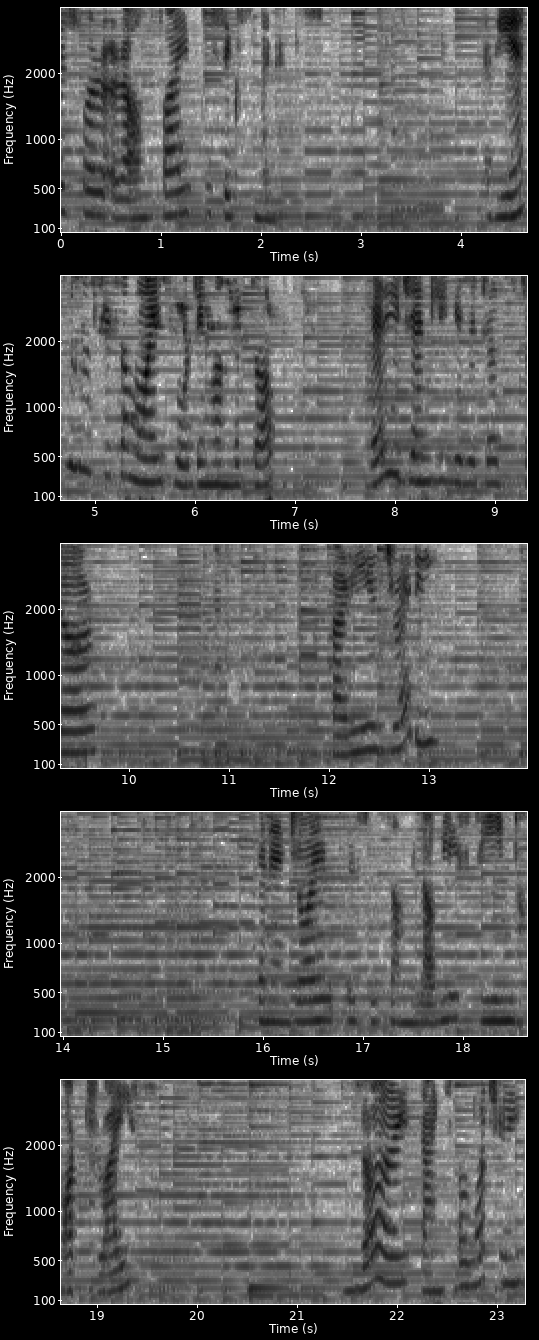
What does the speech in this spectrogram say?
This for around 5 to 6 minutes. At the end you will see some oil floating on the top. Very gently give it a stir. Curry is ready. Can enjoy this with some lovely steamed hot rice. Enjoy! Thanks for watching.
